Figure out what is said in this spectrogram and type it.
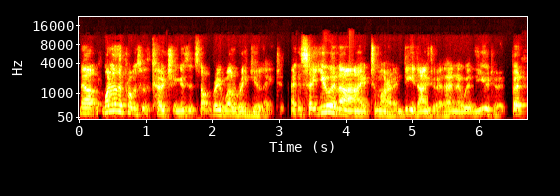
Now, one of the problems with coaching is it's not very well regulated. And so you and I tomorrow, indeed, I do it, I don't know whether you do it, but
